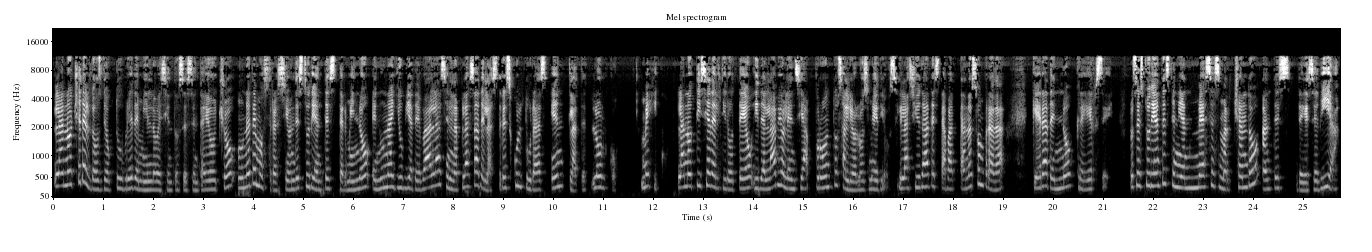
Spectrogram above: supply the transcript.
La noche del 2 de octubre de 1968, una demostración de estudiantes terminó en una lluvia de balas en la Plaza de las Tres Culturas en Tlatelolco, México. La noticia del tiroteo y de la violencia pronto salió a los medios y la ciudad estaba tan asombrada que era de no creerse. Los estudiantes tenían meses marchando antes de ese día,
